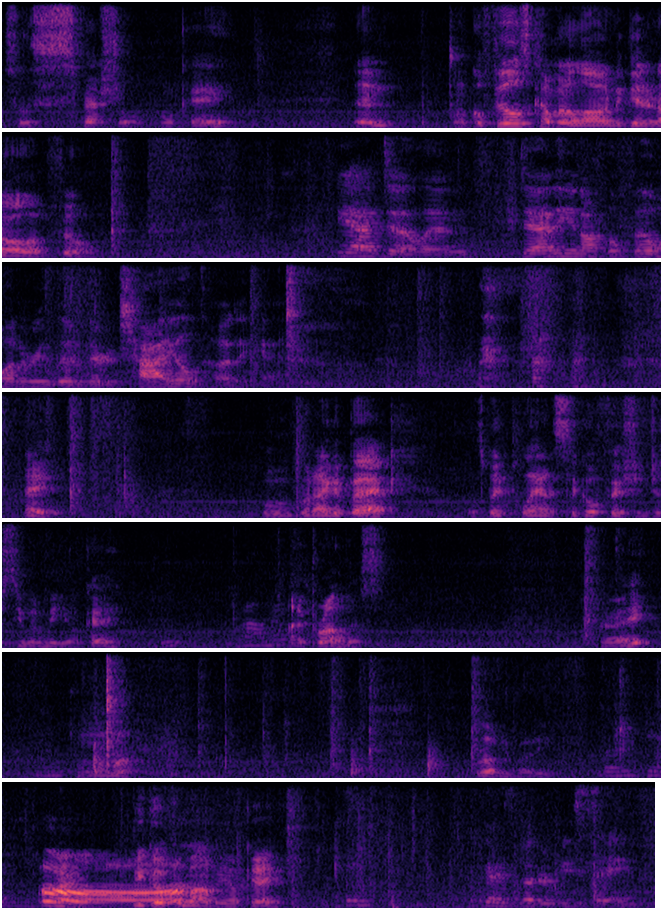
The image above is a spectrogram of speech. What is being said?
So this is special, okay? And Uncle Phil's coming along to get it all on film. Yeah, Dylan. Daddy and Uncle Phil want to relive their childhood again. Hey, when I get back, let's make plans to go fishing, just you and me, okay? Promise? I promise. All right? Mwah. Love you, buddy. Love you, Daddy. All right. Be good for mommy, okay? Okay. You guys better be safe.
